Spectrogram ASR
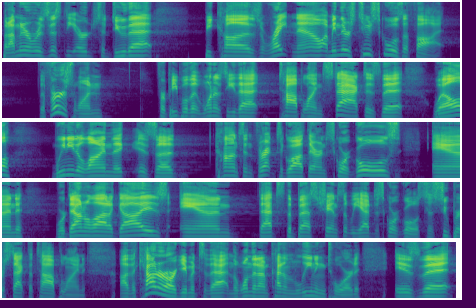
but I'm going to resist the urge to do that because right now, I mean, there's two schools of thought. The first one, for people that want to see that top line stacked, is that, well, we need a line that is a constant threat to go out there and score goals, and we're down a lot of guys, and that's the best chance that we had to score goals to super stack the top line. Uh, the counter argument to that, and the one that I'm kind of leaning toward, is that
